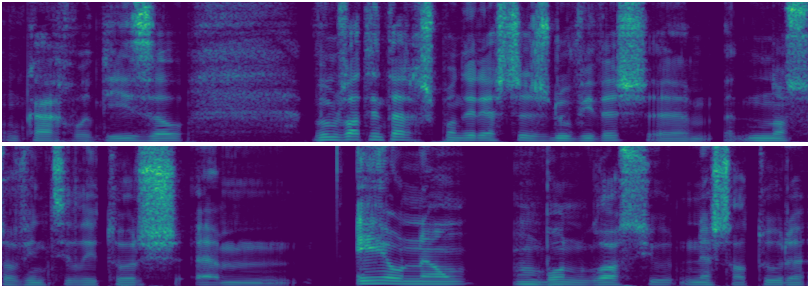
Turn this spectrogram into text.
um carro a diesel. Vamos lá tentar responder estas dúvidas um, nossos ouvintes e leitores. Um, é ou não um bom negócio, nesta altura,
